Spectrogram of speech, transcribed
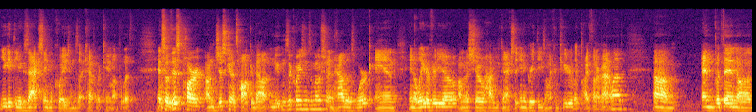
you get the exact same equations that Kepler came up with. And so this part, I'm just going to talk about Newton's equations of motion and how those work. And in a later video, I'm going to show how you can actually integrate these on a computer like Python or MATLAB. Um, and but then uh,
